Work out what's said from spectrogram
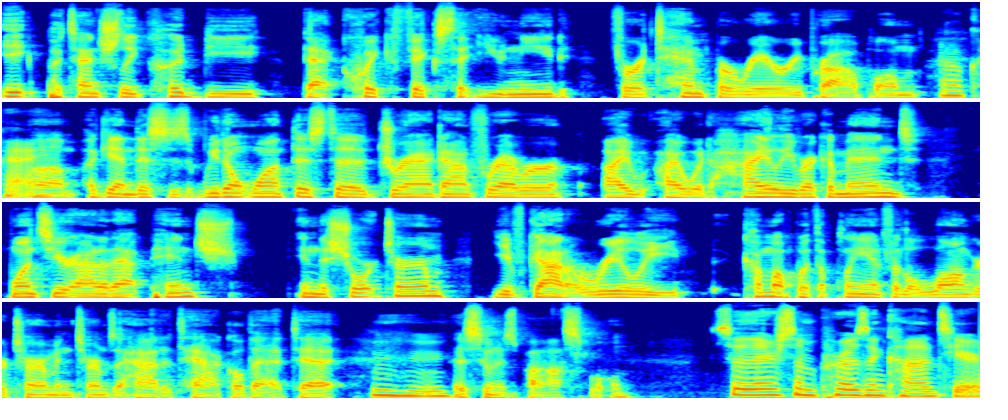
it potentially could be that quick fix that you need for a temporary problem. Okay. Um, again, this is we don't want this to drag on forever. I I would highly recommend once you're out of that pinch in the short term, you've got to really come up with a plan for the longer term in terms of how to tackle that debt mm-hmm. as soon as possible. So there's some pros and cons here,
